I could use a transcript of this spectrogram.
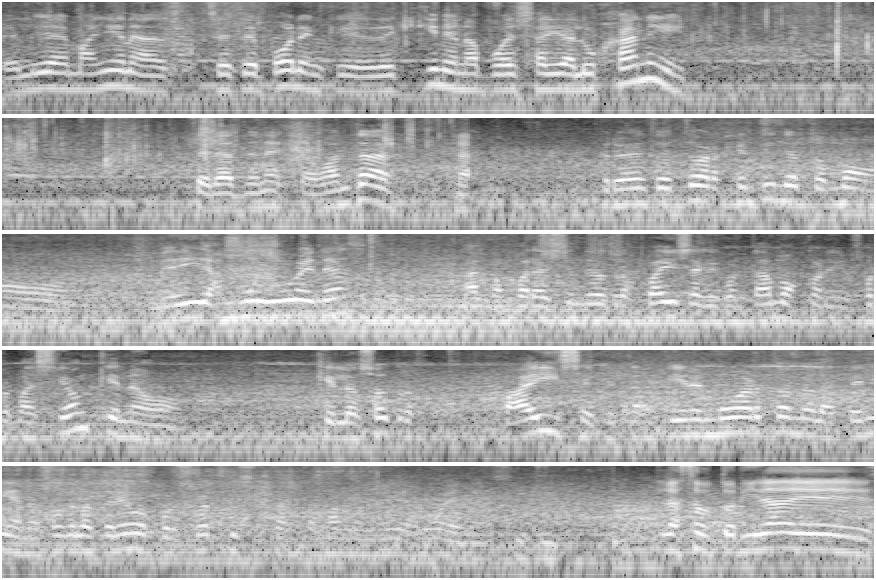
El día de mañana se te ponen que de quién no puedes salir a Luján y te la tenés que aguantar pero dentro de toda Argentina tomó medidas muy buenas a comparación de otros países que contamos con información que no que los otros países que tienen muertos no la tenían. Nosotros la tenemos por suerte y se están tomando medidas buenas. Las autoridades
